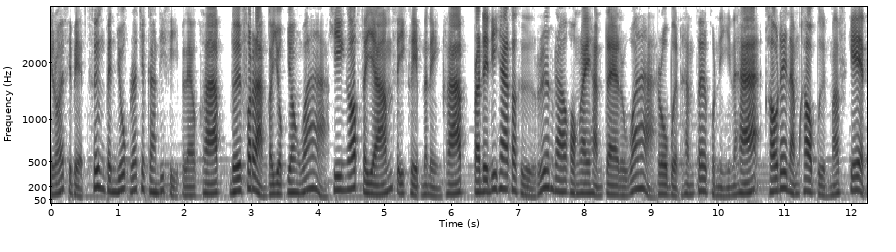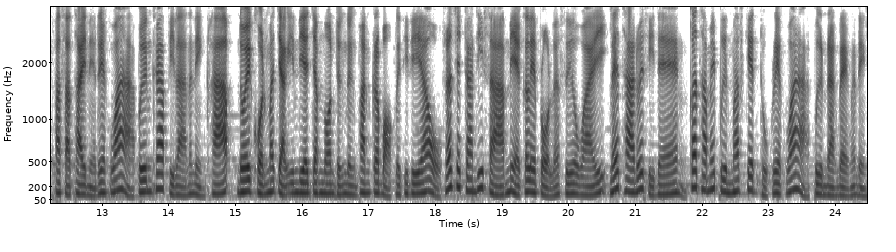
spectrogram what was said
2411 ซึ่งเป็นยุครัชกาลที่ 4 ไปแล้วครับ โดยฝรั่งก็ยกย่องว่า King of สยามสีคลิปนั่นเองครับ ประเด็นที่ 5 ก็คือเรื่องราวของนายฮันแตรหรือว่าโรเบิร์ตฮันเตอร์คนนี้นะฮะ เขาได้นำเข้าปืนมัสเกต ภาษาไทยเนี่ยเรียกว่าปืนคาบศิลานั่นเองครับ โดยขนมาจากอินเดียจำนวนถึง 1,000 กระบอกเลยทีเดียว รัชกาลที่ 3 เนี่ยก็เลยโปรดและซื้อไว้ และทาด้วยสีแดง ก็ทำให้ปืนมัสเกตถูกเรียกว่าปืนรางแดงนั่นเอง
